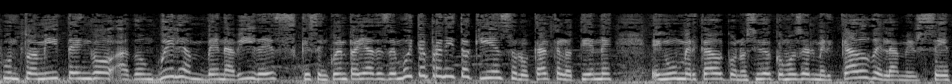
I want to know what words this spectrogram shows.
Junto a mí tengo a don William Benavides, que se encuentra ya desde muy tempranito aquí en su local, que lo tiene en un mercado conocido como es el Mercado de la Merced.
